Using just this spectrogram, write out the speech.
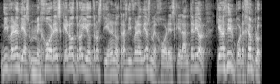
diferencias mejores que el otro y otros tienen otras diferencias mejores que el anterior. Quiero decir, por ejemplo,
